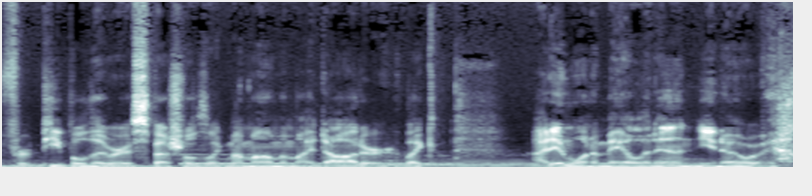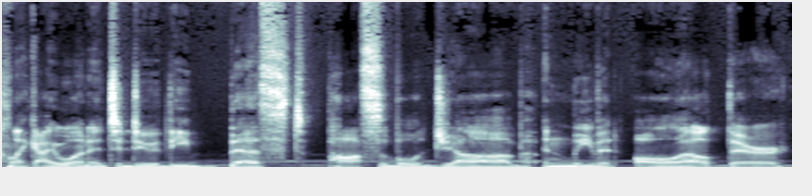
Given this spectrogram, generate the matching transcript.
for people that were as special as like my mom and my daughter like I didn't want to mail it in, you know, like I wanted to do the best possible job and leave it all out there.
